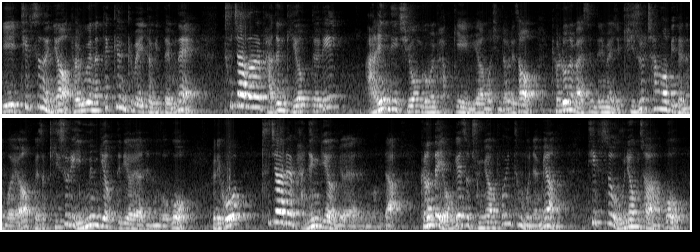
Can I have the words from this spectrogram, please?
이 팁스는요 결국에는 테크 인큐베이터이기 때문에 투자를 받은 기업들이 R&D 지원금을 받기 위한 것입니다. 그래서 결론을 말씀드리면 이제 기술 창업이 되는 거예요. 그래서 기술이 있는 기업들이어야 되는 거고, 그리고 투자를 받은 기업이어야 되는 겁니다. 그런데 여기에서 중요한 포인트는 뭐냐면, 팁스 운영사하고,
